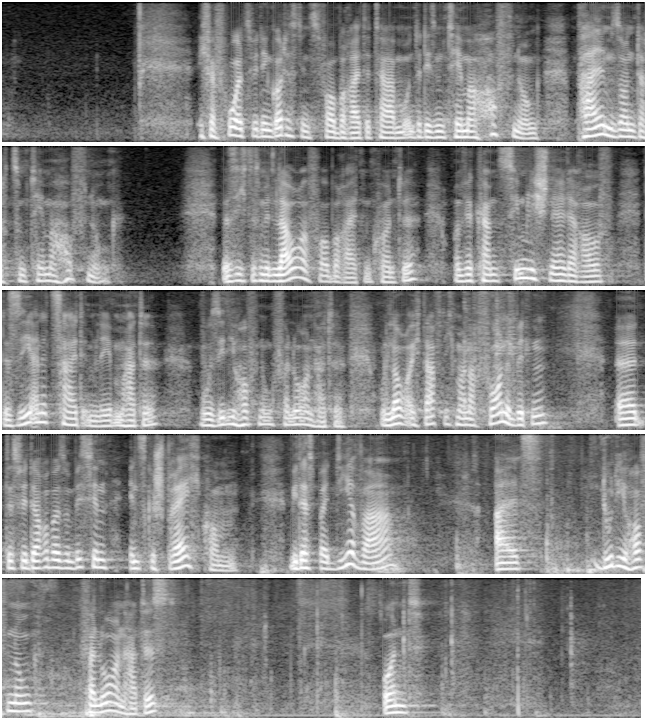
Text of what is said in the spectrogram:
Ich war froh, als wir den Gottesdienst vorbereitet haben unter diesem Thema Hoffnung. Palmsonntag zum Thema Hoffnung dass ich das mit Laura vorbereiten konnte und wir kamen ziemlich schnell darauf, dass sie eine Zeit im Leben hatte, wo sie die Hoffnung verloren hatte. Und Laura, ich darf dich mal nach vorne bitten. äh, dass wir darüber so ein bisschen ins Gespräch kommen, wie das bei dir war, als du die Hoffnung verloren hattest und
